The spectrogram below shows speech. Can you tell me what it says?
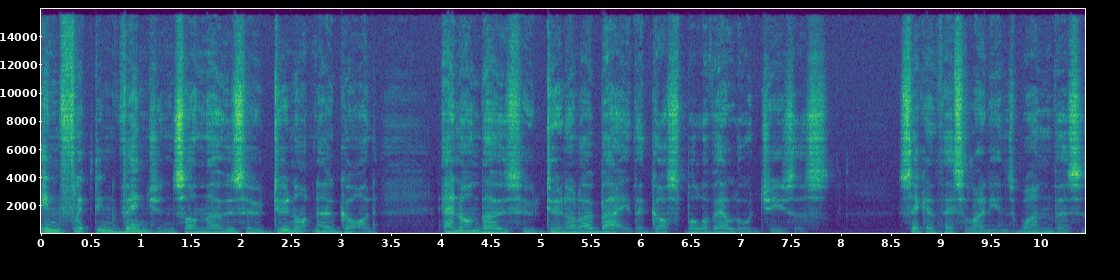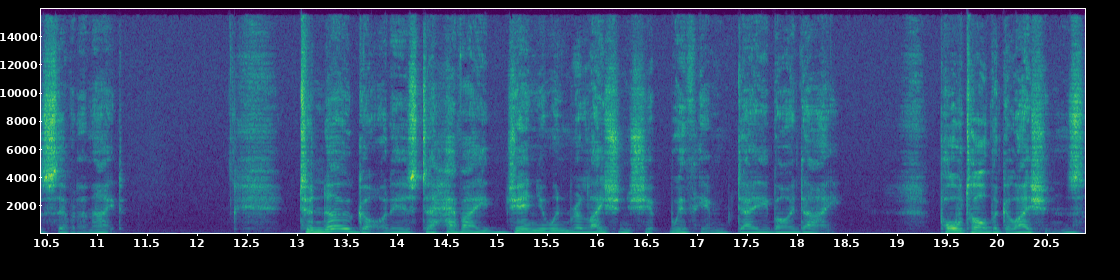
inflicting vengeance on those who do not know God and on those who do not obey the gospel of our Lord Jesus. 2 Thessalonians 1 verses 7 and 8. To know God is to have a genuine relationship with Him day by day. Paul told the Galatians,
